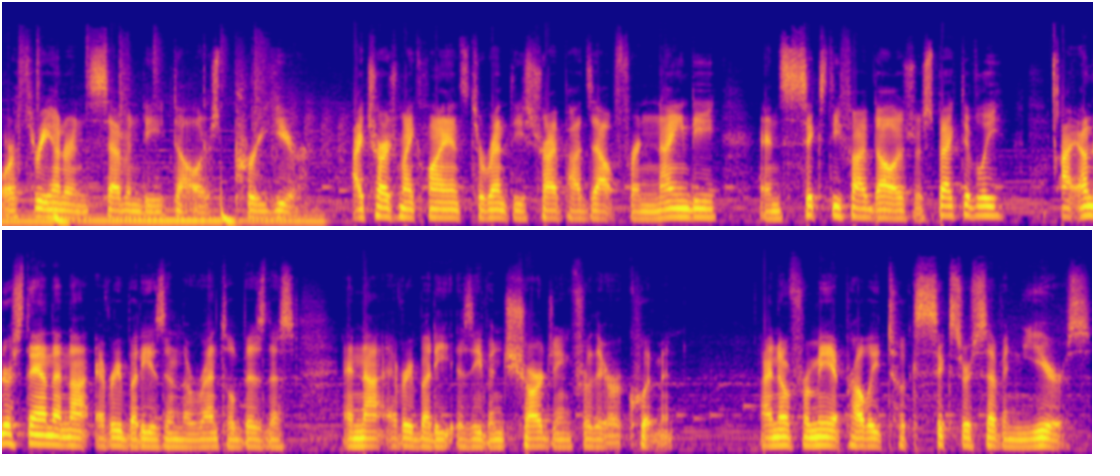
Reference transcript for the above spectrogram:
or $370 per year. I charge my clients to rent these tripods out for 90 and $65 respectively. I understand that not everybody is in the rental business and not everybody is even charging for their equipment. I know for me, it probably took six or seven years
